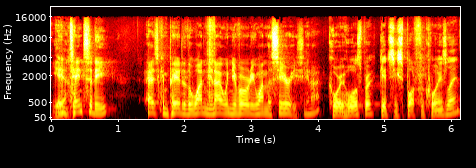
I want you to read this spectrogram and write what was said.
Yeah. intensity as compared to the one you know when you've already won the series. You know, Corey Horsburgh gets his spot for Queensland.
